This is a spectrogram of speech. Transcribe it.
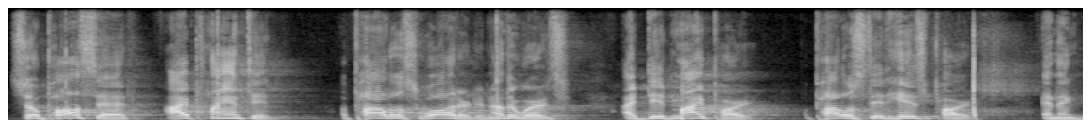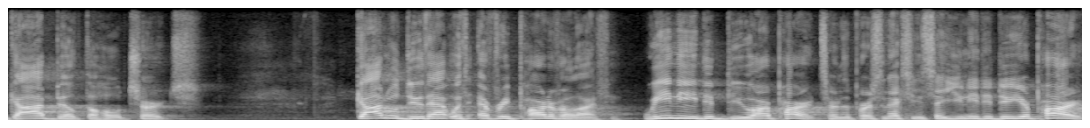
So Paul said, I planted, Apollos watered. In other words, I did my part, Apollos did his part, and then God built the whole church. God will do that with every part of our life. We need to do our part. Turn to the person next to you and say, You need to do your part.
